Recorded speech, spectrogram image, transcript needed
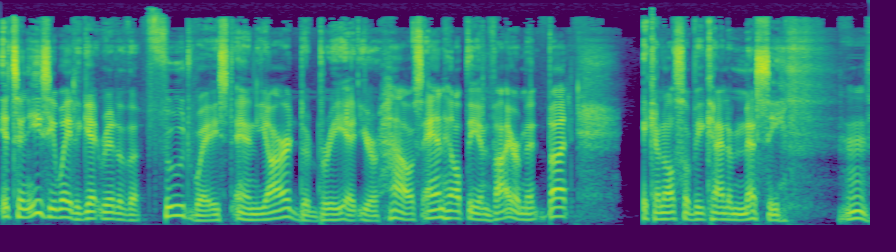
It's an easy way to get rid of the food waste and yard debris at your house and help the environment, but it can also be kind of messy. Mm.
